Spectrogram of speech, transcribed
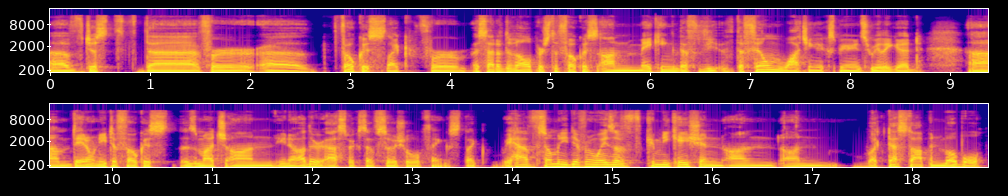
of just the, for, uh, focus like for a set of developers to focus on making the the film watching experience really good. Um, they don't need to focus as much on you know other aspects of social things. Like we have so many different ways of communication on on like desktop and mobile.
